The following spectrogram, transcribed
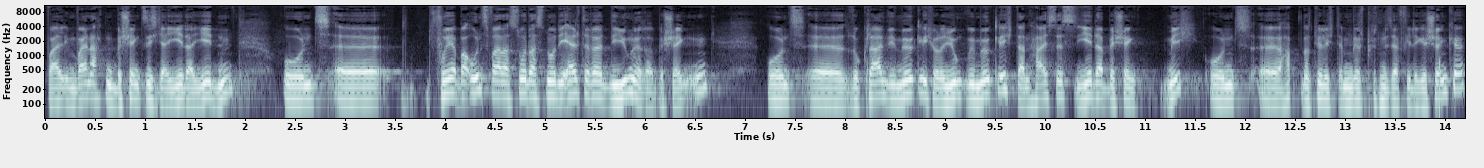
weil im Weihnachten beschenkt sich ja jeder jeden. Und äh, früher bei uns war das so, dass nur die Ältere die Jüngere beschenken und äh, so klein wie möglich oder jung wie möglich, dann heißt es, jeder beschenkt mich und äh, habt natürlich dementsprechend sehr viele Geschenke.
